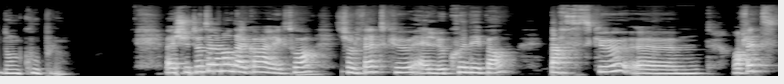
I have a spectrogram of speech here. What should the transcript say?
dans le couple. Bah, je suis totalement d'accord avec toi sur le fait qu'elle le connaît pas parce que euh, en fait,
